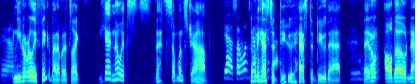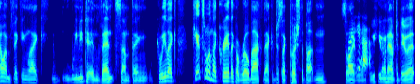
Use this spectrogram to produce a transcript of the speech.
yeah. and you don't really think about it but it's like yeah no it's that's someone's job. Yeah someone's somebody has to do has to do that. Mm-hmm. they don't although now i'm thinking like we need to invent something. Can we like can't someone like create like a robot that could just like push the button? So right, like yeah. we, you don't have to do it.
